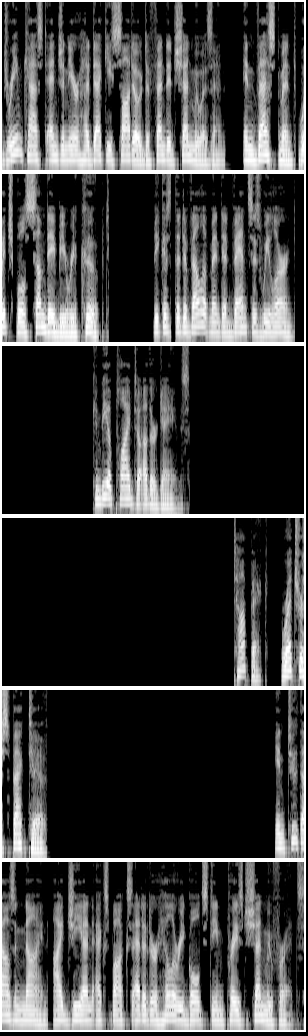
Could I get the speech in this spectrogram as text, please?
Dreamcast engineer Hideki Sato defended Shenmue as an investment which will someday be recouped, because the development advances we learned can be applied to other games. Topic: Retrospective In 2009, IGN Xbox editor Hilary Goldstein praised Shenmue for its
